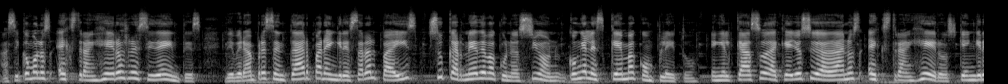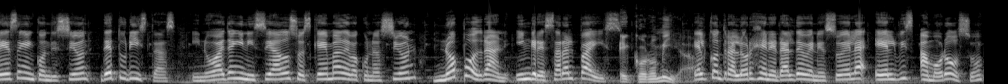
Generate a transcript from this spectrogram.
así como los extranjeros residentes, deberán presentar para ingresar al país su carnet de vacunación con el esquema completo. En el caso de aquellos ciudadanos extranjeros que ingresen en condición de turistas y no hayan iniciado su esquema de vacunación no podrán ingresar al país. Economía. El Contralor General de Venezuela, Elvis Amoroso,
